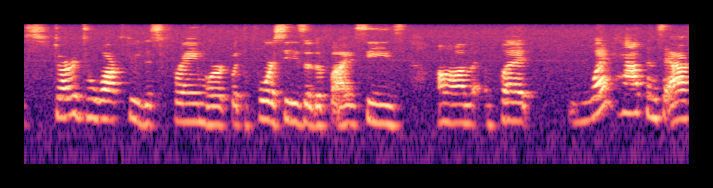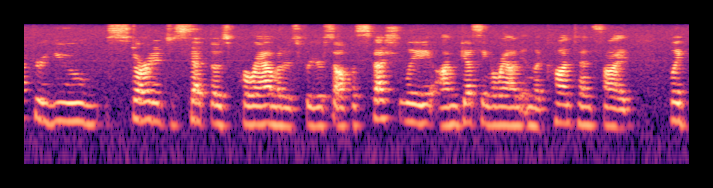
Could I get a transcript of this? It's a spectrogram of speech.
started to walk through this framework with the four C's or the five C's, um, but what happens after you started to set those parameters for yourself, especially I'm guessing around in the content side? Like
